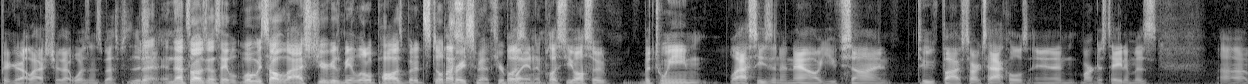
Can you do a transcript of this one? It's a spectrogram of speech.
figured out last year that wasn't his best Th- position. and that's what I was going to say. What we saw last year gives me a little pause, but it's still Plus- Trey Smith. You're plus, playing him. Plus, you also between last season and now, you've signed two five star tackles, and Marcus Tatum is uh,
